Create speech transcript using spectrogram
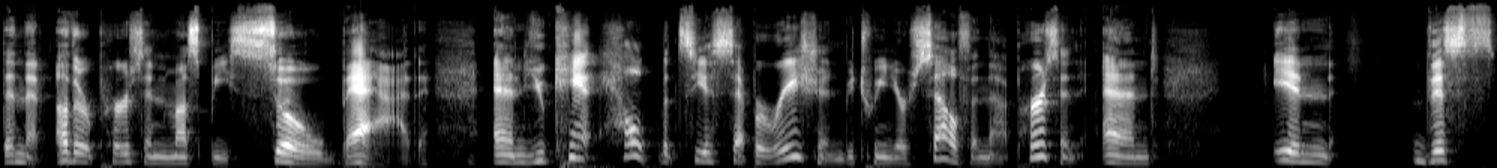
then that other person must be so bad. And you can't help but see a separation between yourself and that person. And in this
